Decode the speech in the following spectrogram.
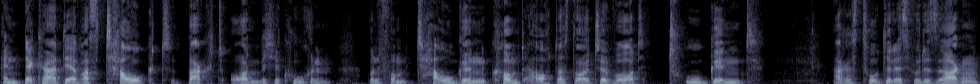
Ein Bäcker, der was taugt, backt ordentliche Kuchen. Und vom Taugen kommt auch das deutsche Wort Tugend. Aristoteles würde sagen,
